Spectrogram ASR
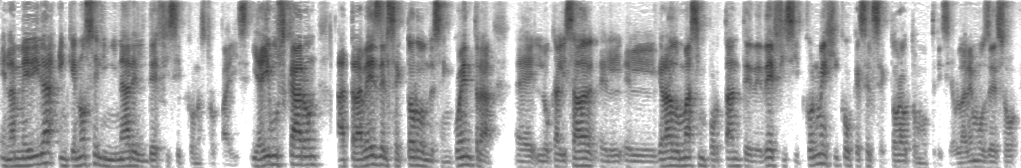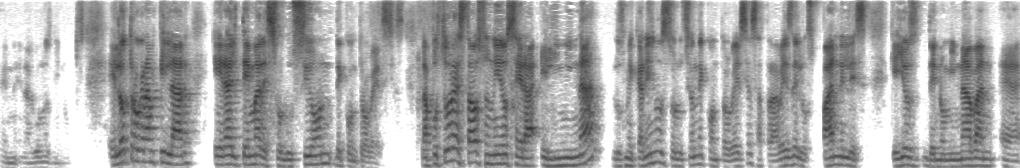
en la medida en que no se eliminara el déficit con nuestro país. Y ahí buscaron, a través del sector donde se encuentra eh, localizado el, grado más importante de déficit con México, que es el sector automotriz. Y hablaremos de eso en algunos minutos. El otro gran pilar era el tema de solución de controversias. La postura de Estados Unidos era eliminar los mecanismos de solución de controversias a través de los paneles que ellos denominaban eh,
